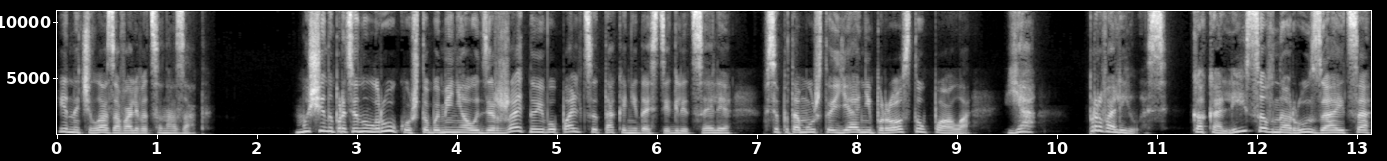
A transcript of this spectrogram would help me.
и начала заваливаться назад. Мужчина протянул руку, чтобы меня удержать, но его пальцы так и не достигли цели. Все потому, что я не просто упала, я провалилась. как Алиса в нору зайца,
